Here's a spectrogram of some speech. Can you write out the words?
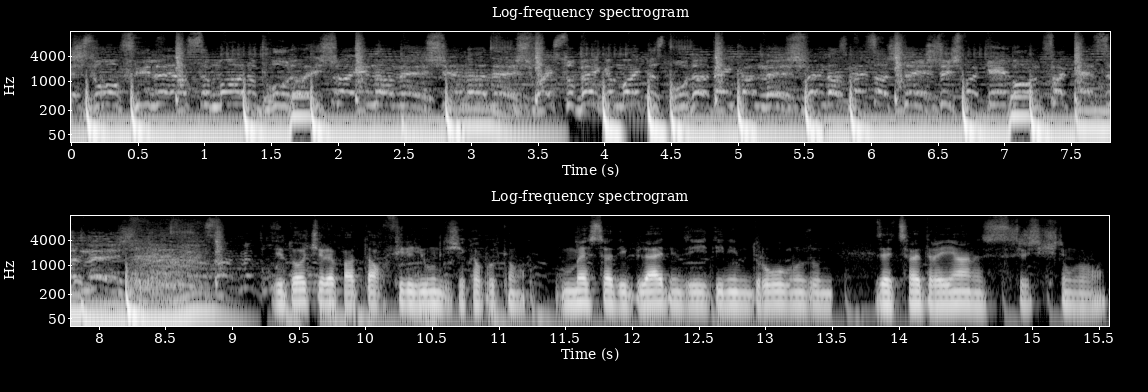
So viele erste Male, Bruder, ich erinnere mich innerlich. Weißt du, wer Die deutsche Rap hat auch viele Jugendliche kaputt gemacht. Messer, die beleidigen sich, die nehmen Drogen und so. Seit zwei, drei Jahren ist es richtig schlimm geworden.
